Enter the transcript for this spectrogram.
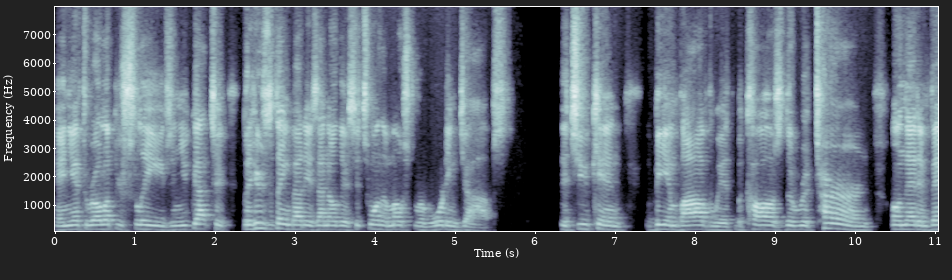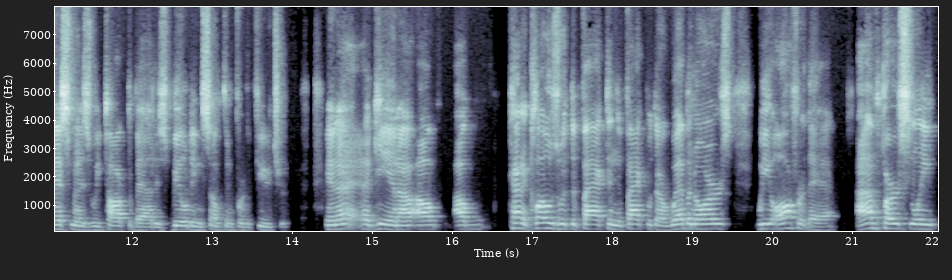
and you have to roll up your sleeves, and you've got to. But here's the thing about it: is I know this. It's one of the most rewarding jobs that you can be involved with because the return on that investment, as we talked about, is building something for the future. And I, again, I'll, I'll kind of close with the fact and the fact with our webinars, we offer that. I personally,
